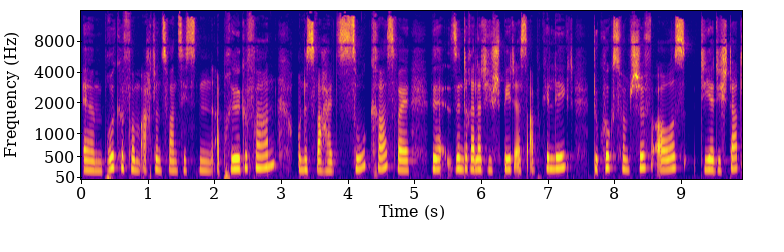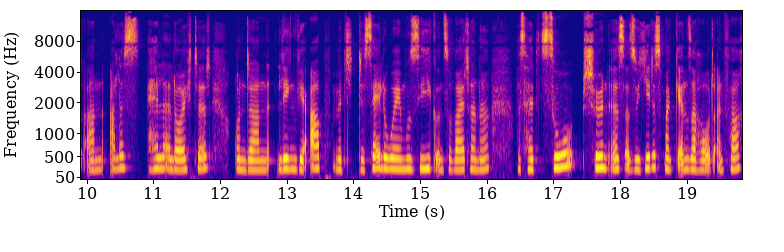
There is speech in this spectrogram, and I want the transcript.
ähm, Brücke vom 28. April gefahren und es war halt so krass, weil wir sind relativ spät erst abgelegt. Du guckst vom Schiff aus dir die Stadt an, alles hell erleuchtet und dann legen wir ab mit der Sail Away Musik und so weiter, ne? Was halt so schön ist, also jedes Mal Gänsehaut einfach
